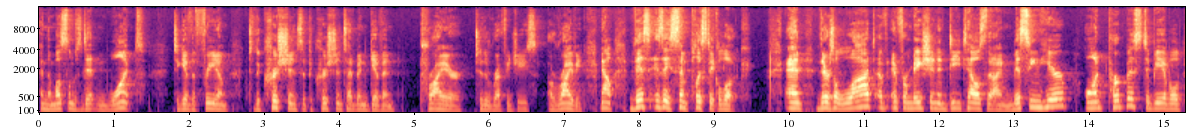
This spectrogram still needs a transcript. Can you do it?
And the Muslims didn't want to give the freedom to the Christians that the Christians had been given prior to the refugees arriving. Now, this is a simplistic look. And there's a lot of information and details that I'm missing here on purpose to be able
